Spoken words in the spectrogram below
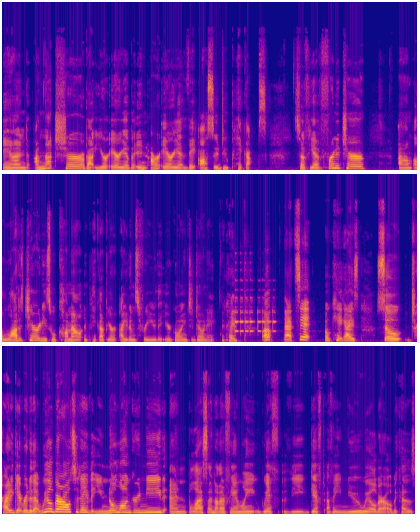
And I'm not sure about your area, but in our area, they also do pickups. So if you have furniture, um, a lot of charities will come out and pick up your items for you that you're going to donate. Okay. Oh, that's it. Okay, guys. So try to get rid of that wheelbarrow today that you no longer need and bless another family with the gift of a new wheelbarrow because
